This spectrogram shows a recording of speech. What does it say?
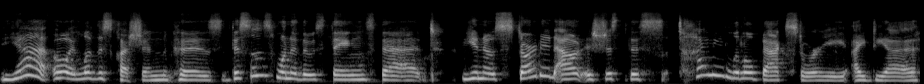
Yeah. Oh, I love this question because this is one of those things that you know, started out as just this tiny little backstory idea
